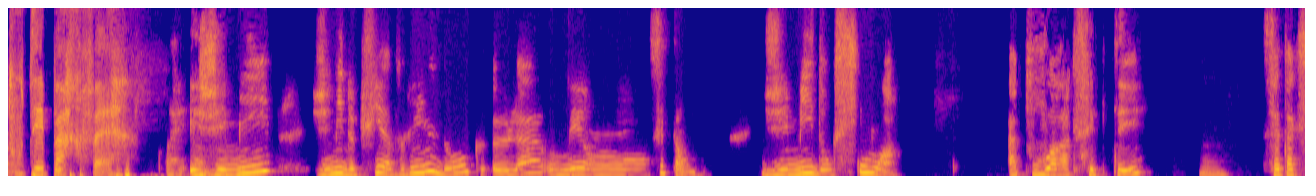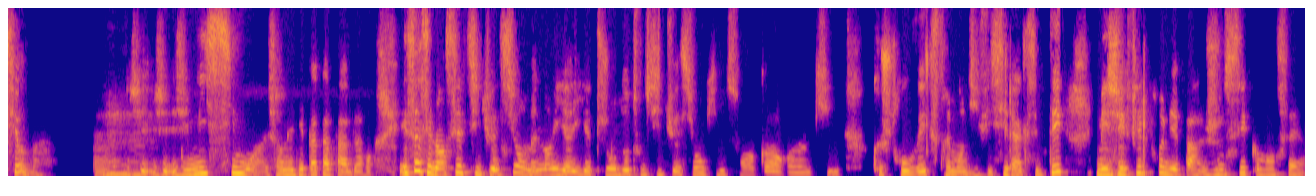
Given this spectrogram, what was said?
tout est parfait. Et j'ai mis j'ai mis depuis avril, donc euh, là, on est en septembre. J'ai mis donc six mois à pouvoir accepter mmh, cet axiome. Hein. Mmh. J'ai mis six mois, j'en étais pas capable avant. Et ça, c'est dans cette situation. Maintenant, il y a, toujours d'autres situations qui me sont encore, euh, qui, que je trouve extrêmement difficiles à accepter. Mais j'ai fait le premier pas. Je sais comment faire.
